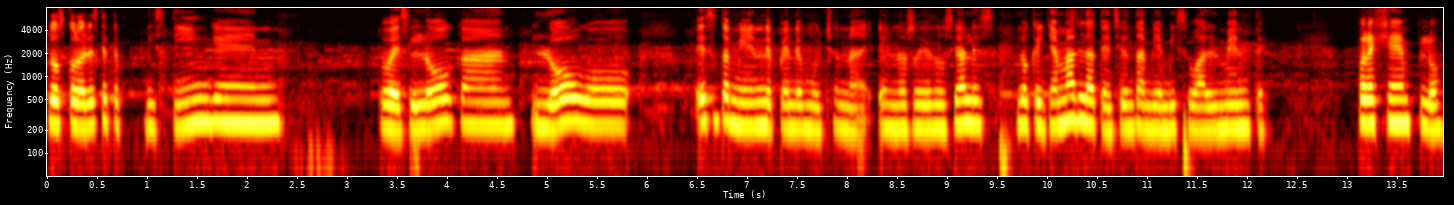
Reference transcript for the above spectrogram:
los colores que te distinguen, tu eslogan, logo. Eso también depende mucho en, en, las redes sociales. Lo que llama la atención también visualmente. Por ejemplo,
